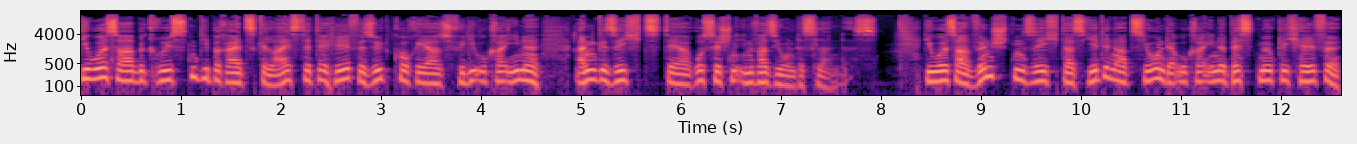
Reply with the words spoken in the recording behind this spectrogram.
Die USA begrüßten die bereits geleistete Hilfe Südkoreas für die Ukraine angesichts der russischen Invasion des Landes. Die USA wünschten sich, dass jede Nation der Ukraine bestmöglich helfe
